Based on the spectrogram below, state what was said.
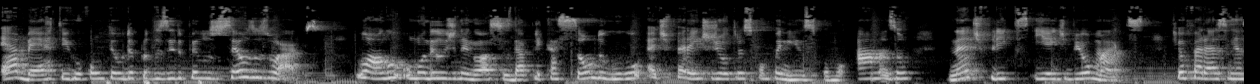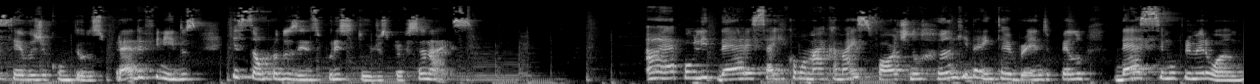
é aberta e o conteúdo é produzido pelos seus usuários. Logo, o modelo de negócios da aplicação do Google é diferente de outras companhias como Amazon, Netflix e HBO Max, que oferecem acervos de conteúdos pré-definidos que são produzidos por estúdios profissionais a Apple lidera e segue como a marca mais forte no ranking da Interbrand pelo 11º ano.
